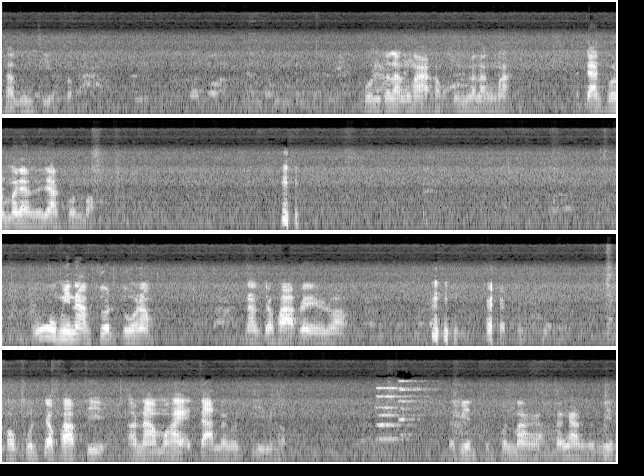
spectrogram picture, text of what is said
ถ้าเป็นเสียงครับฝนกำลังมาครับฝนกำลังมา อาจารย์ฝนมาแล้วอาจารย์ฝนบอก โอ้มีน้ำส่วนตัวน้ำน้ำเจ้าภาพด้วยเห็นว่า ขอบคุณเจ้าภาพที่เอาน้ำมาให้อาจารย์นักดนตรีนะครับตะเบียนผลคนมากครับทั้งงานตะเบียน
